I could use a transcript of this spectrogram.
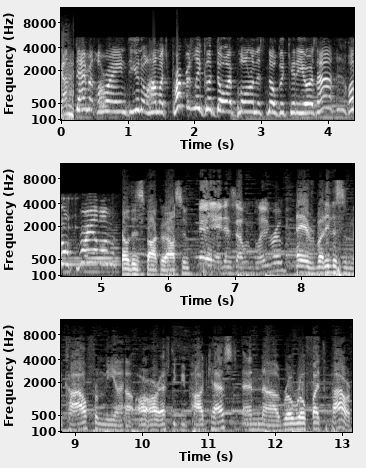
God damn it, Lorraine! Do you know how much perfectly good dough I've blown on this no good kid of yours, huh? On all three of them? Hello, this is Baku Alsu. Hey, this is Elvin Blaze Hey, everybody, this is Mikhail from the uh, RRFTP podcast and uh, Row Row Fight the Power.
